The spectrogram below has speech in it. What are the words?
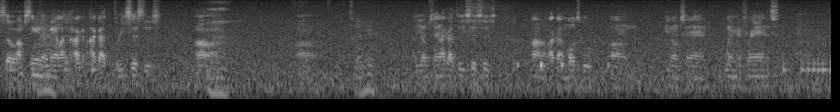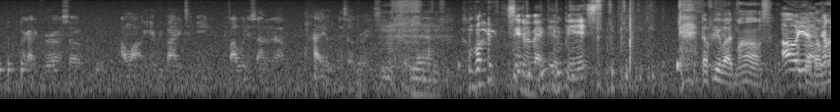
So I'm seeing that man. Like I, I got three sisters. Um, Mhm. um, Same here. you know what I'm saying? I got three sisters. Um, I got multiple, um, you know what I'm saying, women friends. I got a girl, so I want everybody to be, if I wouldn't have shouted it out, it would have been so crazy. Yeah. but she'd have been back there pissed. Don't forget about moms. Oh Forget yeah, about there moms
